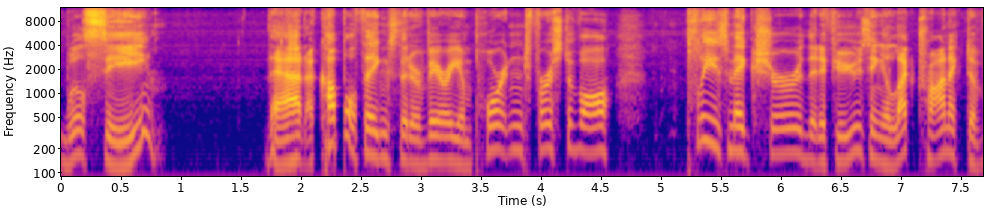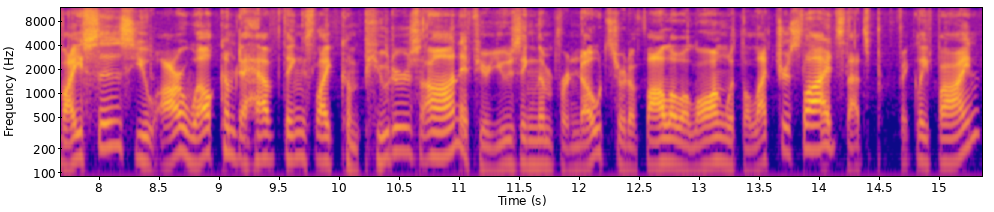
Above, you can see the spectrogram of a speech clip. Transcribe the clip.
we'll see that a couple things that are very important. First of all, please make sure that if you're using electronic devices, you are welcome to have things like computers on. If you're using them for notes or to follow along with the lecture slides, that's perfectly fine.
